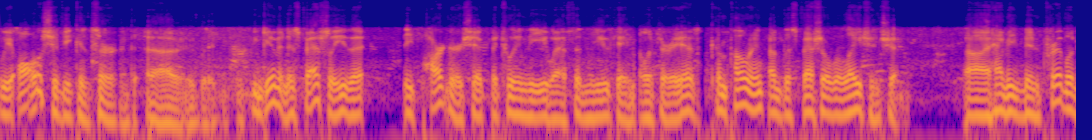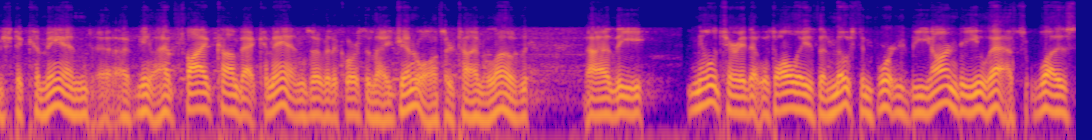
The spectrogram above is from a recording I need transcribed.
we all should be concerned, uh, given especially that the partnership between the U.S. and the UK military is a component of the special relationship. Uh, having been privileged to command, uh, you know, have five combat commands over the course of my general officer time alone, uh, the military that was always the most important beyond the U.S. was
